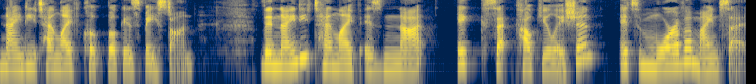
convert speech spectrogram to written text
90 10 life cookbook is based on. The 90 10 life is not a set calculation, it's more of a mindset.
